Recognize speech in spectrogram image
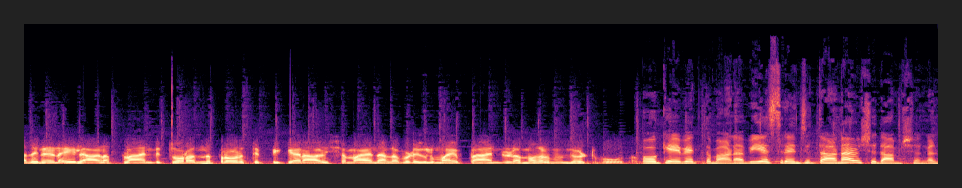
അതിനിടയിലാണ് പ്ലാന്റ് തുറന്ന് പ്രവർത്തിപ്പിക്കാൻ ആവശ്യമായ നടപടികളുമായി പ്ലാന്റ് ഉടമകൾ മുന്നോട്ട് പോകുന്നത്. ഓക്കെ വ്യക്തമാണ്. വി എസ് രഞ്ജിത്താണ് വിശദാംശങ്ങൾ.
